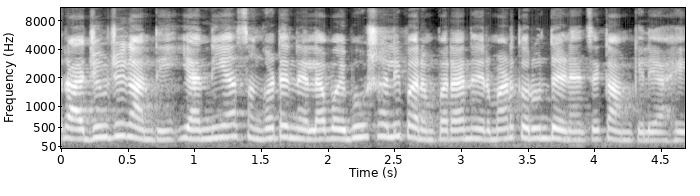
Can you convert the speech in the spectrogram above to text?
राजीवजी गांधी यांनी या संघटनेला वैभवशाली परंपरा निर्माण करून देण्याचे काम केले आहे.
